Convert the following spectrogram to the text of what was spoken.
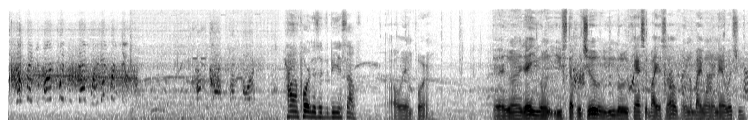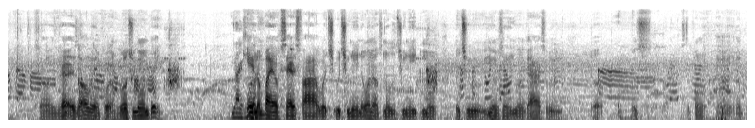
Suspect is on foot with bed. We're in pursuit. Copy that, 10-4. How important is it to be yourself? Always important. Yeah, you know, day you gonna- you step with you, you go cast it by yourself. Ain't nobody going in there with you. So it's, very, it's always important. Who else you gonna be? Like Can't what? nobody else satisfy what you, what you need. No one else knows what you need the more. But you, you know what I'm saying. You a guy, so you, well, what's, what's the point? You know, no,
